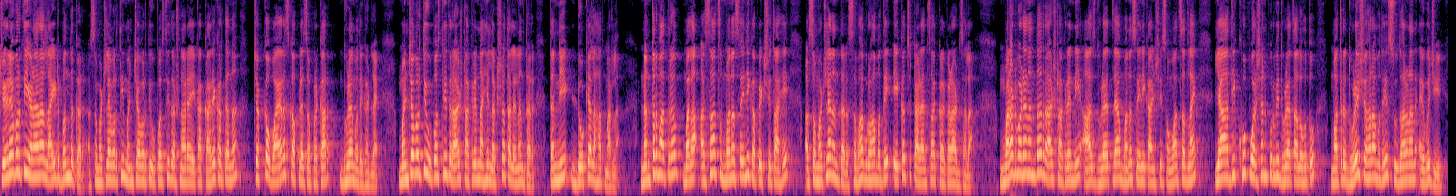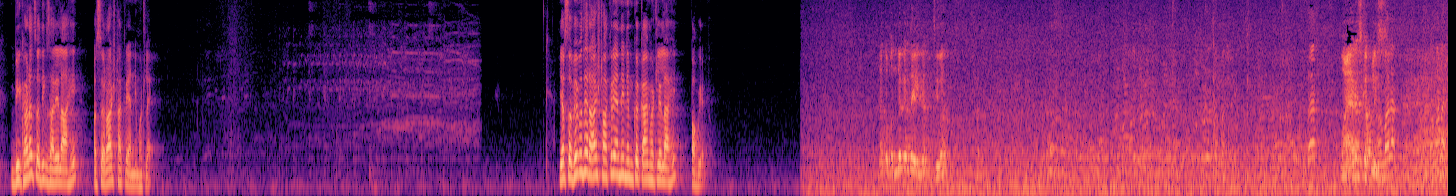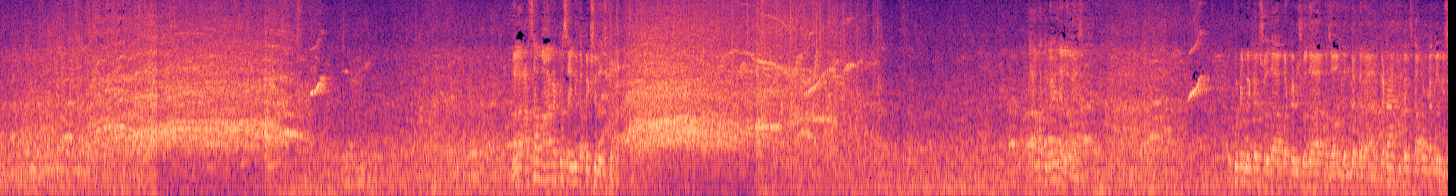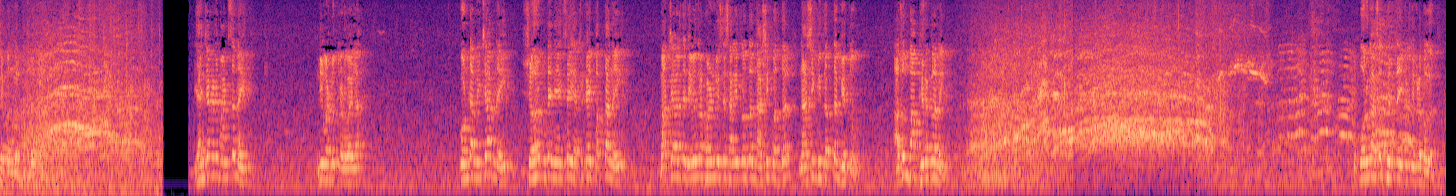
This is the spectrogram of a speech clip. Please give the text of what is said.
चेहऱ्यावरती येणारा लाइट बंद कर असं म्हटल्यावरती मंचावरती उपस्थित असणाऱ्या एका कार्यकर्त्यानं चक्क वायरच कापल्याचा प्रकार धुळ्यामध्ये घडलाय. मंचावरती उपस्थित राज ठाकरेंना हे लक्षात आल्यानंतर त्यांनी डोक्याला हात मारला. नंतर मात्र मला असाच मनसैनिक अपेक्षित आहे असं म्हटल्यानंतर सभागृहामध्ये एकच टाळ्यांचा कळकळाट झाला. मराठवाड्यानंतर राज ठाकरेंनी आज धुळ्यातल्या मनसैनिकांशी संवाद साधलाय. याआधी खूप वर्षांपूर्वी धुळ्यात आलो होतो मात्र धुळे शहरामध्ये सुधारणांऐवजी बिघाडच अधिक झालेला आहे असं राज ठाकरे यांनी म्हटलंय. या सभेमध्ये राज ठाकरे यांनी नेमकं काय म्हटलेलं आहे पाहूयात. तो बंद करता येईल का दिवा वायरच का प्लीज मला असा महाराष्ट्र सैनिक अपेक्षित असतो. कामात वेळ नाही लावायचा. कुठे मीटर शोधा बटन शोधा मग जाऊन बंद करा. कटा तिकडच कापून टाकलं विषय बंद मोकळा. यांच्याकडे माणसं नाहीत. निवडणूक लढवायला. कोणता विचार नाही. शहर कुठे न्यायचं याची काही पत्ता नाही. मागच्या वेळेला ते देवेंद्र फडणवीसने सांगितलं होतं नाशिकबद्दल नाशिक मी दत्तक घेतो. अजून बाप फिरकला नाही. पोरगा असंच फिरतं इकडे तिकडे बघत.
